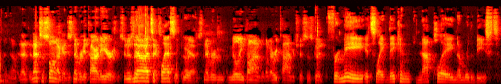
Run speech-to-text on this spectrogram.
I know. that, and that's a song like I just never get tired of hearing. As soon as No, I, that's a classic, I yeah. just never a million times, and every time it's just as good. for me, it's like they can not play Number of the Beast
